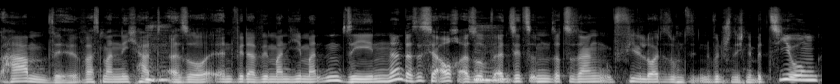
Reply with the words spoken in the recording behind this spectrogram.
haben will, was man nicht hat. Mhm. Also entweder will man jemanden sehen, ne? das ist ja auch, also mhm. jetzt sozusagen viele Leute suchen, wünschen sich eine Beziehung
